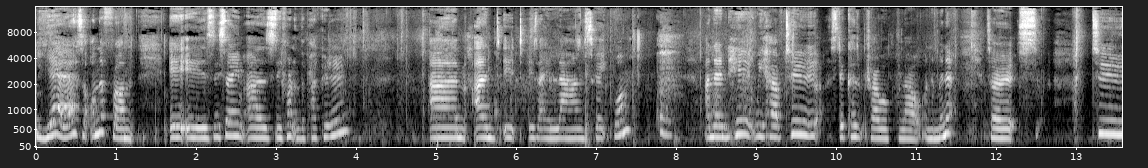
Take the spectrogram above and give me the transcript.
Yeah, so on the front, it is the same as the front of the packaging, um, and it is a landscape one. And then here we have two stickers, which I will pull out in a minute. So it's two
